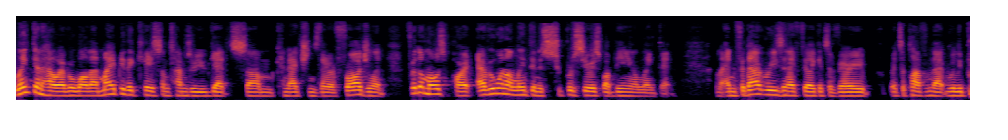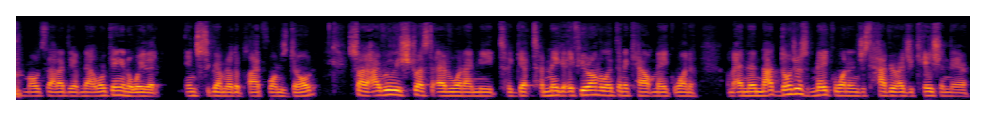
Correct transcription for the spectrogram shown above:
LinkedIn, however, while that might be the case sometimes where you get some connections that are fraudulent, for the most part, everyone on LinkedIn is super serious about being on LinkedIn. And for that reason, I feel like it's a very, it's a platform that really promotes that idea of networking in a way that Instagram and other platforms don't. So I, really stress to everyone I meet to get to make. If you don't have a LinkedIn account, make one. Um, and then not, don't just make one and just have your education there.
